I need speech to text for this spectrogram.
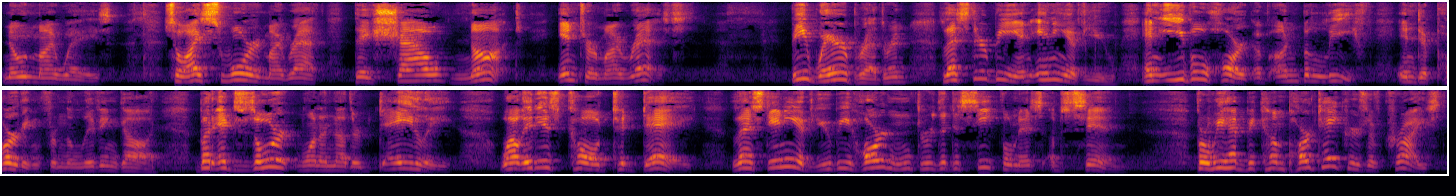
known my ways. So I swore in my wrath, they shall not enter my rest. Beware, brethren, lest there be in any of you an evil heart of unbelief in departing from the living God. But exhort one another daily, while it is called today, lest any of you be hardened through the deceitfulness of sin. For we have become partakers of Christ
